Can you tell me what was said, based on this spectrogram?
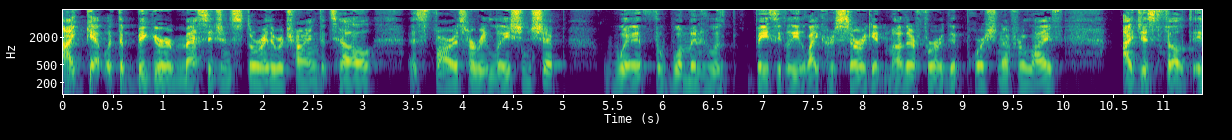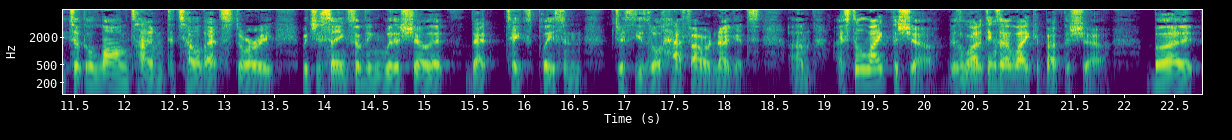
I get what the bigger message and story they were trying to tell as far as her relationship with the woman who was basically like her surrogate mother for a good portion of her life. I just felt it took a long time to tell that story, which is saying something with a show that, that takes place in just these little half hour nuggets. Um, I still like the show. There's a lot of things I like about the show, but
